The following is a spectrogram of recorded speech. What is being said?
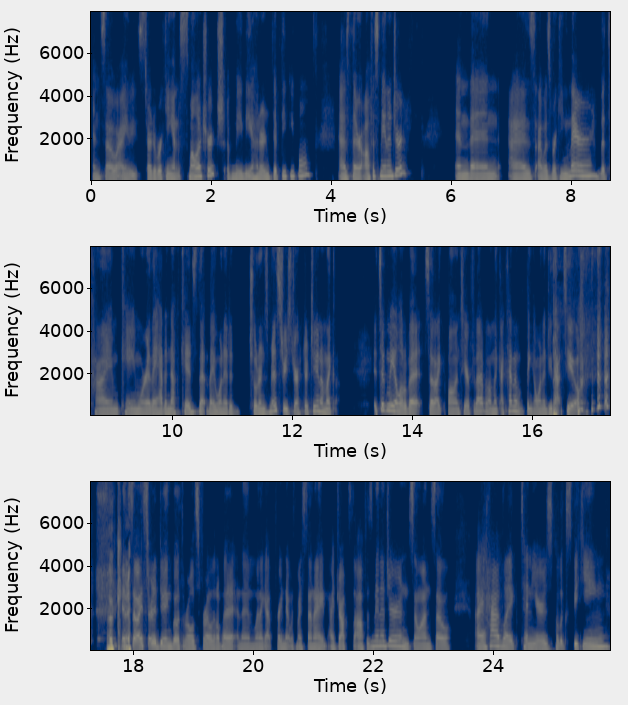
And so I started working at a smaller church of maybe 150 people as their office manager. And then as I was working there, the time came where they had enough kids that they wanted a children's ministries director too. And I'm like, it took me a little bit to like volunteer for that, but I'm like, I kind of think I want to do that too. Okay. and so I started doing both roles for a little bit. And then when I got pregnant with my son, I, I dropped the office manager and so on. So I have like 10 years public speaking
